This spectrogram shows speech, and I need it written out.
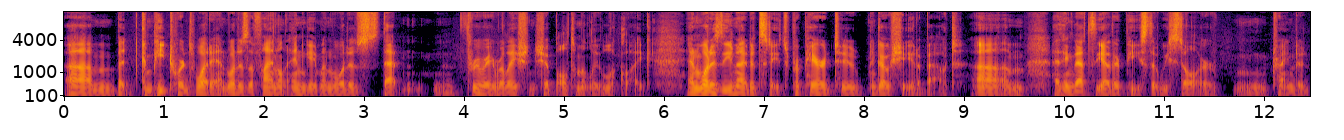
Um, but compete towards what end? What is the final end game, and what does that three-way relationship ultimately look like? And what is the United States prepared to negotiate about? Um, I think that's the other piece that we still are mm, trying to,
